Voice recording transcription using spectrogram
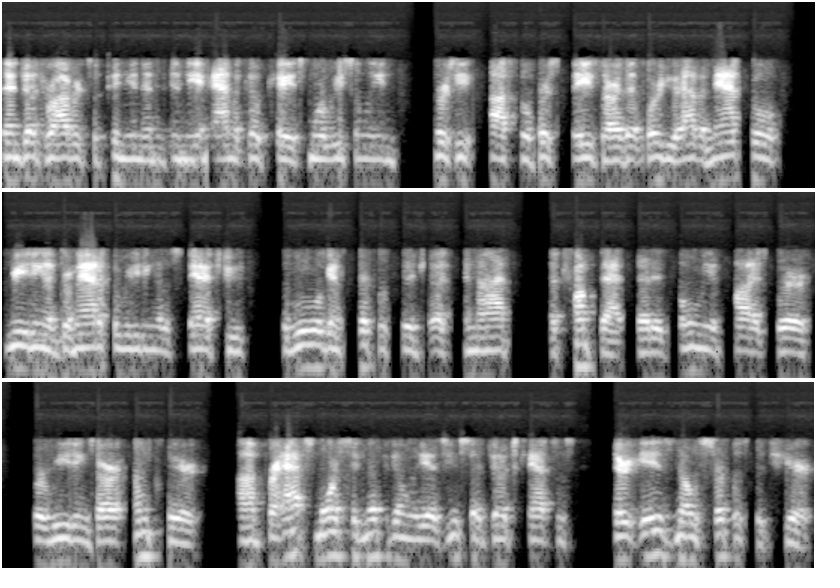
then Judge Roberts' opinion in, in the Amico case, more recently in Mercy Hospital versus Azar, that where you have a natural reading, a grammatical reading of the statute, the rule against surplusage uh, cannot uh, trump that, that it only applies where, where readings are unclear. Um, perhaps more significantly, as you said, Judge Katsas, there is no surplusage here.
